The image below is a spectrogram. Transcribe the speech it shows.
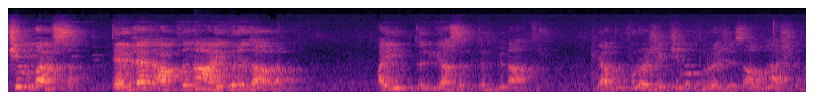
kim varsa devlet aklına aykırı davranan. Ayıptır, yazıktır, günahtır. Ya bu proje kimin projesi Allah aşkına?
